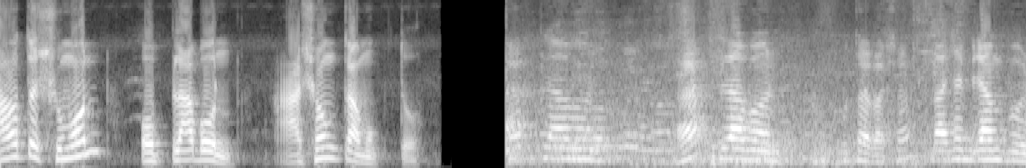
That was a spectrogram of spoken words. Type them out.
আহত সুমন ও প্লাবন আশঙ্কামুক্ত। প্লাবন। হ্যাঁ? প্লাবন। কোথায় বাসা? বাসা বিরামপুর।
